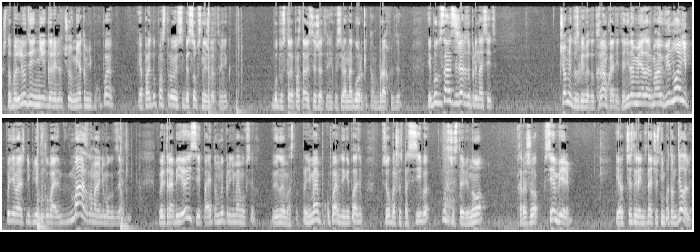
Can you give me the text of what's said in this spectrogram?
Чтобы люди не говорили, что, меня там не покупают? Я пойду построю себе собственный жертвенник. Буду строить, поставлю себе жертвенник у себя на горке, там, в Брахфельде. И буду сам себе жертву приносить. Чем мне, так сказать, в этот храм ходить? Они там меня даже мое вино, не, понимаешь, не, не покупают. Масло мое не могут взять. Говорит Раби Йоиси, поэтому мы принимаем у всех вино и масло. Принимаем, покупаем, деньги платим. Все, большое спасибо. Вот чистое вино. Хорошо. Всем верим. Я вот, честно говоря, не знаю, что с ним потом делали.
